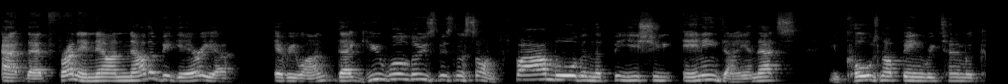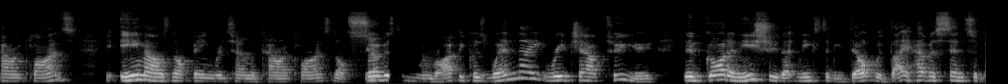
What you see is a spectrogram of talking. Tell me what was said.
at that front end. Now, another big area everyone, that you will lose business on far more than the fee issue any day. And that's your calls not being returned with current clients, your emails not being returned with current clients, not servicing yep. them right. Because when they reach out to you, they've got an issue that needs to be dealt with. They have a sense of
